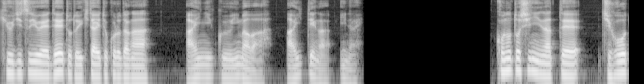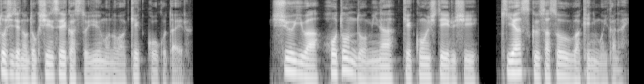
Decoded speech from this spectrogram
休日ゆえデートと行きたいところだがあいにく今は相手がいない。この年になって地方都市での独身生活というものは結構答える。周囲はほとんど皆結婚しているし、来やすく誘うわけにもいかない。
